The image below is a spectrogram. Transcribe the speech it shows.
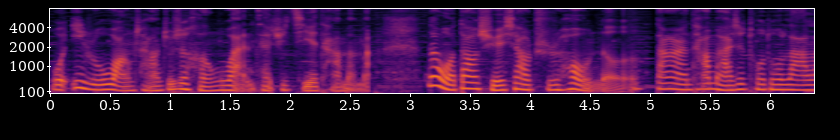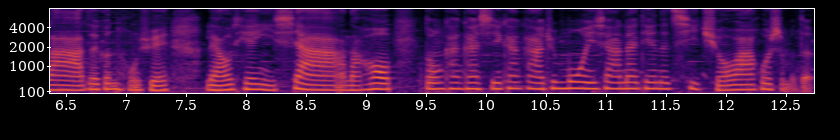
我一如往常就是很晚才去接他们嘛。那我到学校之后呢，当然他们还是拖拖拉拉，在跟同学聊天一下，然后东看看西看看，去摸一下那天的气球啊或什么的。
